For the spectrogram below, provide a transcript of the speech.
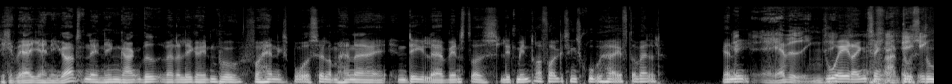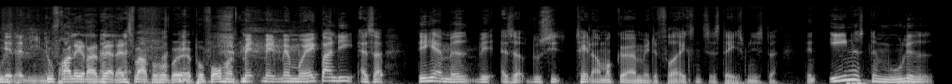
Det kan være, at Janne Jørgensen ikke engang ved, hvad der ligger inde på forhandlingsbordet, selvom han er en del af Venstres lidt mindre folketingsgruppe her efter valget. Janne, Ja, jeg ved ingenting. du aner ingenting. Nej, du, Ikke du, der du fralægger dig et hvert ansvar på, på, på forhånd. Men, men, men må jeg ikke bare lige, altså det her med, altså du taler om at gøre Mette Frederiksen til statsminister. Den eneste mulighed,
